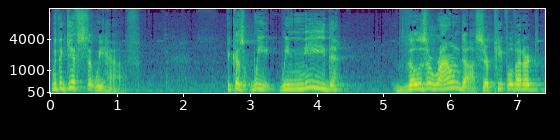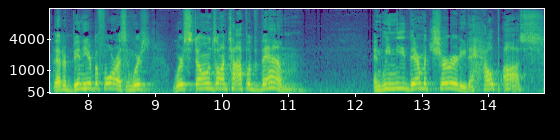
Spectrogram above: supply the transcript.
with the gifts that we have. Because we, we need those around us. There are people that, are, that have been here before us, and we're, we're stones on top of them. And we need their maturity to help us.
